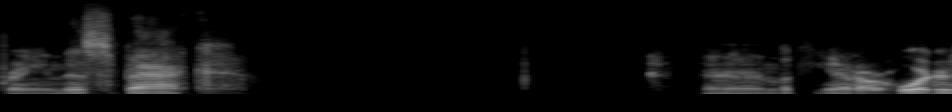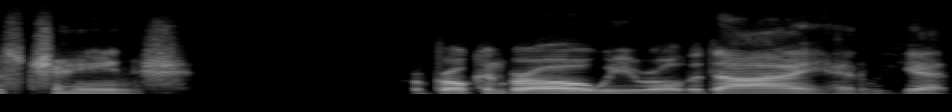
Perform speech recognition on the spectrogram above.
bringing this back and looking at our orders change. For Brockenbrough, we roll the die and we get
